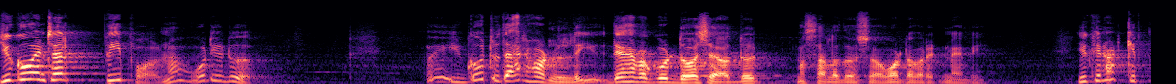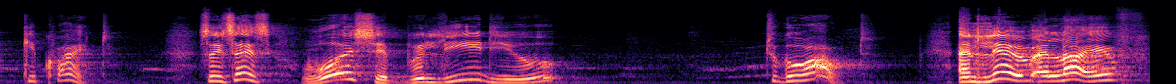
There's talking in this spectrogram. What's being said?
You go and tell people, no? What do you do? You go to that hotel, they have a good dosa masala dosa whatever it may be. You cannot keep, keep quiet. So it says, worship will lead you to go out and live a life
